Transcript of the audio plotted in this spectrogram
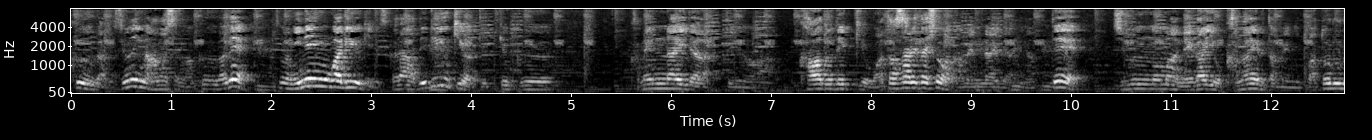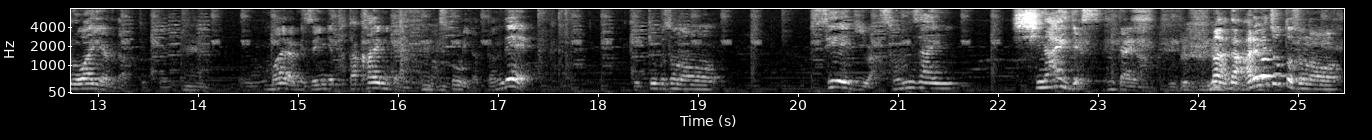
クーガですよね今話したのはクーガで。うん。その2年後が隆起ですからで隆起は結局仮面ライダーっていうのはカードデッキを渡された人が仮面ライダーになって自分のまあ願いを叶えるためにバトルロワイヤルだって言ってお前ら全員で戦えみたいなまあストーリーだったんで結局その正義は存在しないですみたいな。まあだあれはちょっとその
